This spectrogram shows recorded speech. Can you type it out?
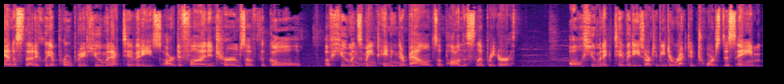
and aesthetically appropriate human activities are defined in terms of the goal of humans maintaining their balance upon the slippery earth. All human activities are to be directed towards this aim.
